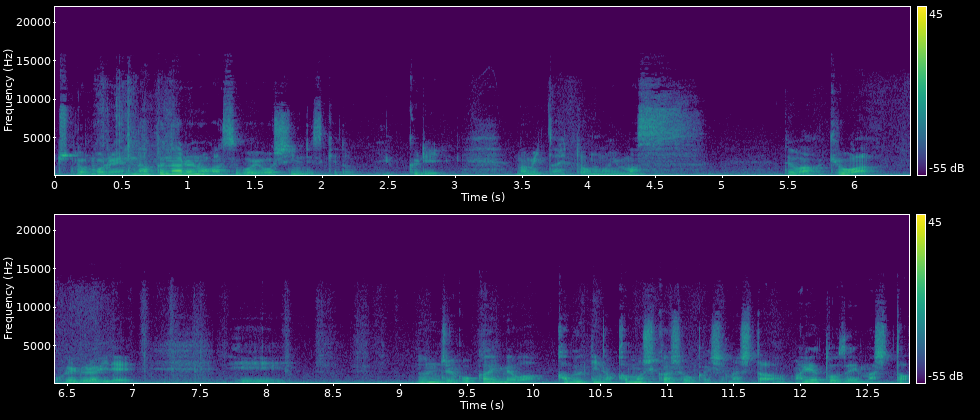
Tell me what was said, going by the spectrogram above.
ちょっとこれなくなるのがすごい惜しいんですけどゆっくり飲みたいと思います。では今日はこれぐらいで、えー、45回目は歌舞伎のカモシカ紹介しました。ありがとうございました。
